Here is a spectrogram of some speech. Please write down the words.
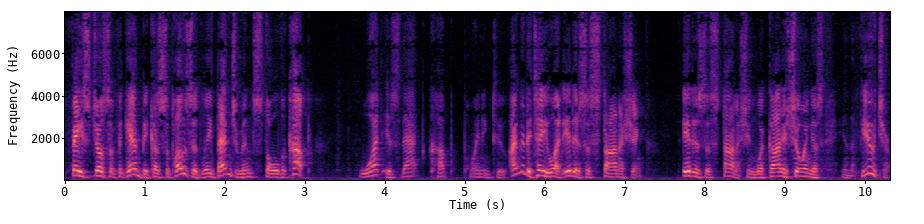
face Joseph again because supposedly Benjamin stole the cup. What is that cup pointing to? I'm going to tell you what, it is astonishing. It is astonishing what God is showing us in the future,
